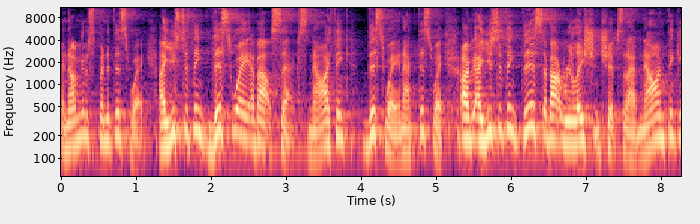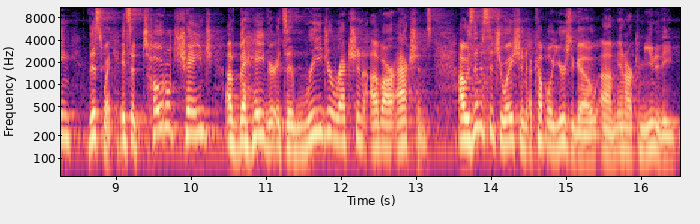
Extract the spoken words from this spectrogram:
and now I'm going to spend it this way. I used to think this way about sex. Now I think this way and act this way. I, I used to think this about relationships that I have. Now I'm thinking this way. It's a total change of behavior, it's a redirection of our actions. I was in a situation a couple of years ago um, in our community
